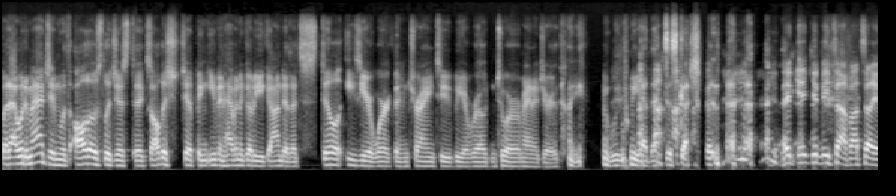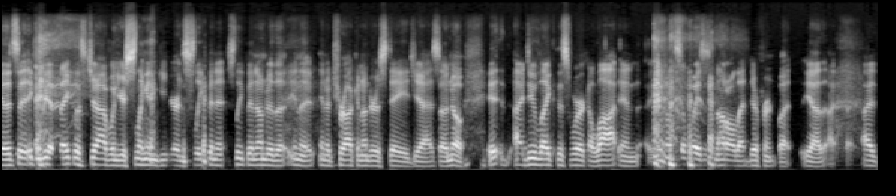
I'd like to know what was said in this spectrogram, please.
but I would imagine with all those logistics, all the shipping, even having to go to Uganda, that's still easier work than trying to be a road and tour manager. we, we had that discussion. it, it can be tough. I'll tell you, it's a, it can be a thankless job when you're slinging gear and sleeping it, sleeping under the in a in a truck and under a stage. Yeah. So no, it, I do like this work a lot, and you know, in some ways it's not all that different. But yeah, I, I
